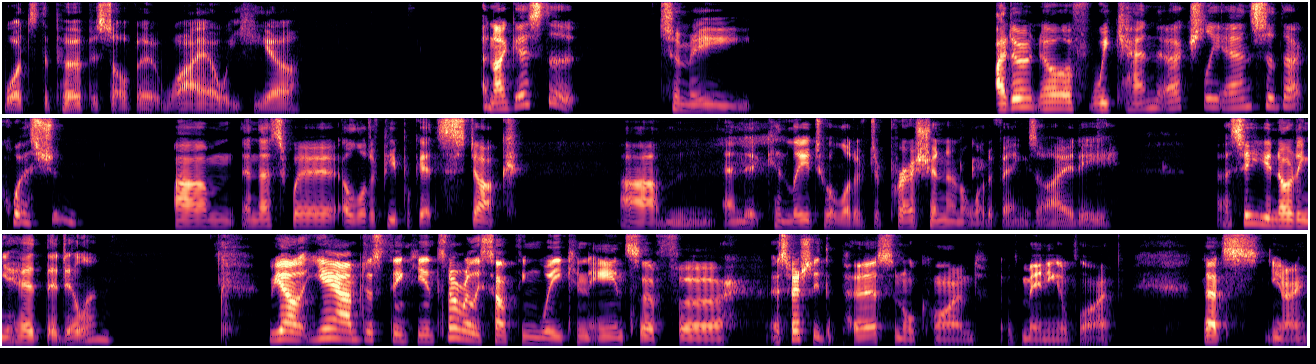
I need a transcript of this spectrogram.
what's the purpose of it? Why are we here? And I guess that to me, I don't know if we can actually answer that question. Um, and that's where a lot of people get stuck. Um, and it can lead to a lot of depression and a lot of anxiety. I see you nodding your head there, Dylan. Yeah, yeah, I'm just thinking it's not really something we can answer for, especially the personal kind of meaning of life. That's, you know,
